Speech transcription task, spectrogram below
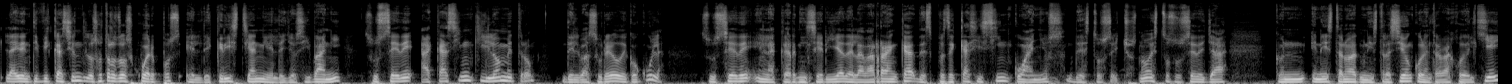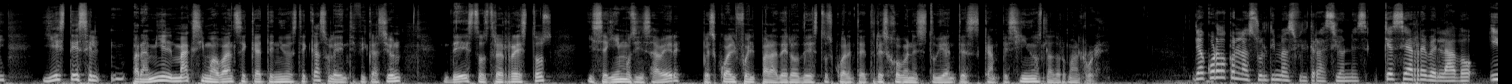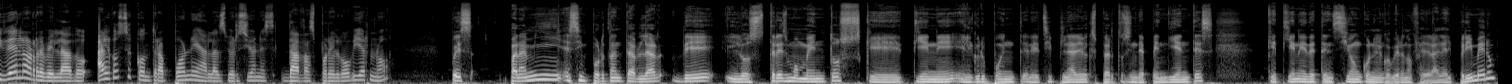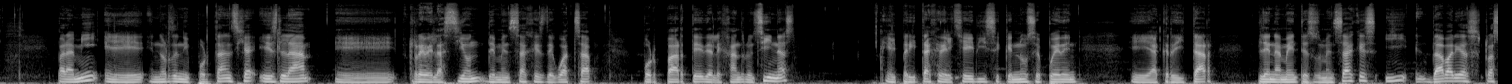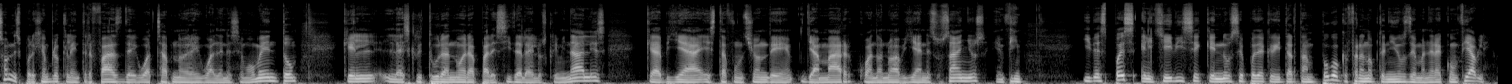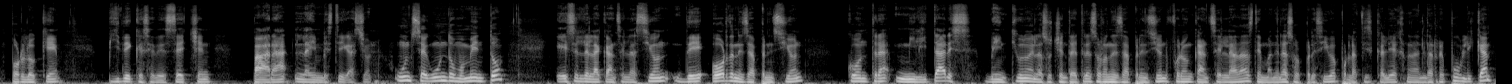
La identificación de los otros dos cuerpos, el de Cristian y el de Yosibani, sucede a casi un kilómetro del basurero de Cocula. Sucede en la carnicería de la Barranca después de casi cinco años de estos hechos. ¿no? Esto sucede ya con, en esta nueva administración con el trabajo del GIEI y este es el, para mí el máximo avance que ha tenido este caso, la identificación de estos tres restos y seguimos sin saber pues cuál fue el paradero de estos 43 jóvenes estudiantes campesinos, la normal rural. De acuerdo con las últimas filtraciones, ¿qué se ha revelado? Y de lo revelado, ¿algo se contrapone a las versiones dadas por el gobierno? Pues para mí es importante hablar de los tres momentos que tiene el grupo interdisciplinario de expertos independientes que tiene detención con el gobierno federal. El primero, para mí, eh, en orden de importancia, es la eh, revelación de mensajes de WhatsApp por parte de Alejandro Encinas. El peritaje del GIEI dice que no se pueden eh, acreditar plenamente esos mensajes y da varias razones. Por ejemplo, que la interfaz de WhatsApp no era igual en ese momento, que la escritura no era parecida a la de los criminales, que había esta función de llamar cuando no había en esos años, en fin. Y después el GIEI dice que no se puede acreditar tampoco que fueran obtenidos de manera confiable, por lo que pide que se desechen para la investigación. Un segundo momento es el de la cancelación de órdenes de aprehensión contra militares. 21 de las 83 órdenes de aprehensión fueron canceladas de manera sorpresiva por la Fiscalía General de la República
